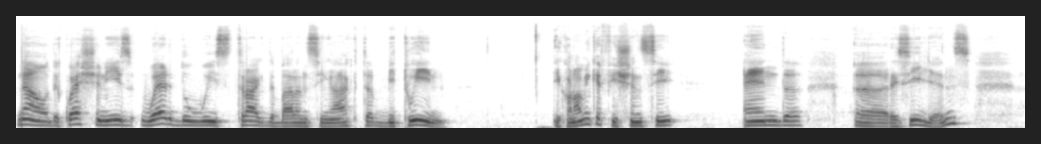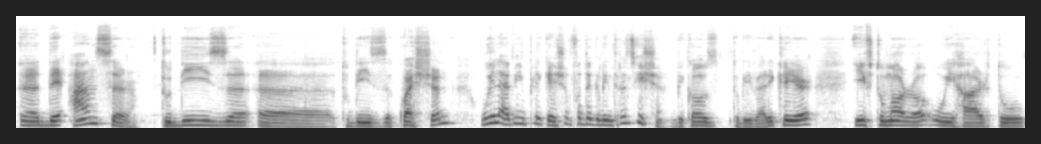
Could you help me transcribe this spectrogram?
Now, the question is where do we strike the balancing act between economic efficiency and uh, resilience? Uh, the answer to this uh, uh, to this question will have implication for the green transition because to be very clear if tomorrow we are to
